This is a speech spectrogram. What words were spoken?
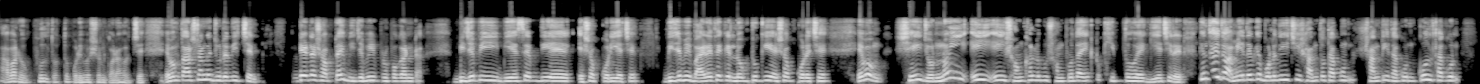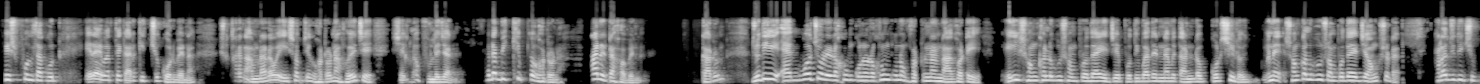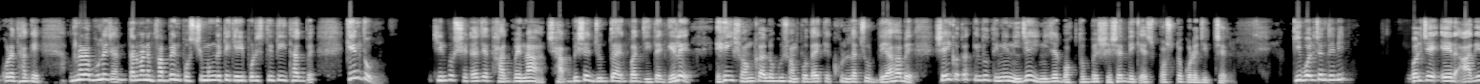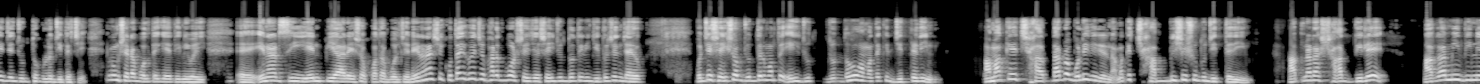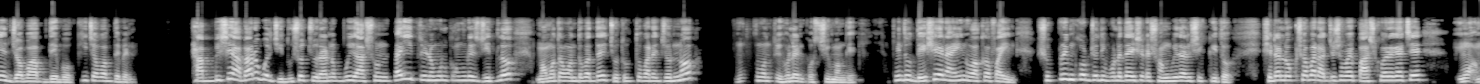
আবারও ভুল তথ্য পরিবেশন করা হচ্ছে। এবং তার সঙ্গে জুড়ে দিচ্ছেন, যে এটা সবটাই বিজেপির প্রোপাগান্ডা বিজেপি বিএসএফ দিয়ে এসব করিয়েছে, বিজেপি বাইরে থেকে লোক ঢুকিয়ে এসব করেছে, এবং সেই জন্যই এই এই সংখ্যালঘু সম্প্রদায় একটু ক্ষিপ্ত হয়ে গিয়েছিলেন। কিন্তু এই তো আমি এদেরকে বলে দিয়েছি, শান্ত থাকুন, শান্তি থাকুন, কুল থাকুন পিসফুল থাকুন, এরা এবার থেকে আর কিচ্ছু করবে না। সুতরাং আপনারাও এইসব যে ঘটনা হয়েছে, সেগুলো ভুলে যান। এটা বিক্ষিপ্ত ঘটনা, আর এটা হবে না। কারণ যদি এক বছর এরকম কোনো রকম কোনো ঘটনা না ঘটে, এই সংখ্যালঘু সম্প্রদায় যে প্রতিবাদের নামে তাণ্ডব করছিল মানে সংখ্যালঘু সম্প্রদায়ের যে অংশটা, তারা যদি চুপ করে থাকে, আপনারা ভুলে যান। তার মানে ভাববেন পশ্চিমবঙ্গে ঠিক এই পরিস্থিতিই থাকবে। কিন্তু কিন্তু সেটা যে থাকবে না, ছাব্বিশের যুদ্ধ একবার জিতে গেলে এই সংখ্যালঘু সম্প্রদায়কে খুল্লা ছুট দেওয়া হবে, সেই কথা কিন্তু তিনি নিজেই নিজের বক্তব্যের শেষের দিকে স্পষ্ট করে দিচ্ছেন। কি বলছেন তিনি? বলছে, এর আগে যে যুদ্ধগুলো জিতেছি। এবং সেটা বলতে গিয়ে তিনি ওই এনআরসি, এনপিআর এসব কথা বলছেন। এনআরসি কোথায় হয়েছে ভারতবর্ষে যে সেই যুদ্ধ তিনি জিতেছেন? যাই হোক, বলছে, সেই সব যুদ্ধের মতো এই যুদ্ধ- যুদ্ধও আমাদেরকে জিততে দিন। আমাকে তারপর বলে দিলেন, আমাকে ছাব্বিশে শুধু জিততে দিন। আপনারা সাথ দিলে আগামী দিনে জবাব দেব। কি জবাব দেবেন? ছাব্বিশে আবারও বলছি, দুশো চুরানব্বই আসনটাই তৃণমূল কংগ্রেস জিতলো মমতা বন্দ্যোপাধ্যায় চতুর্থবারের জন্য। মুখ্যমন্ত্রী হলেন পশ্চিমবঙ্গে। কিন্তু দেশের আইন ওয়াকফ আইন, সুপ্রিম কোর্ট যদি বলে দেয় সেটা সংবিধান স্বীকৃত, সেটা লোকসভা, রাজ্যসভায় পাশ করে গেছে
